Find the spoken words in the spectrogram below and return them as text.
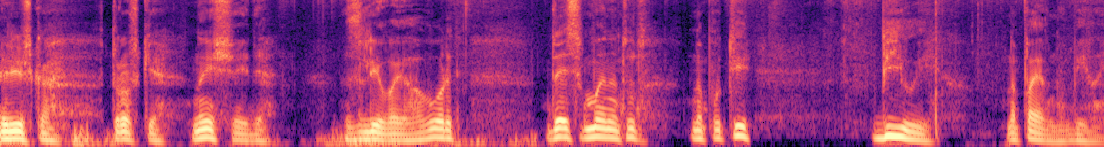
Ріжка трошки нижче йде, зліва і говорить. Десь в мене тут на путі білий, напевно, білий.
